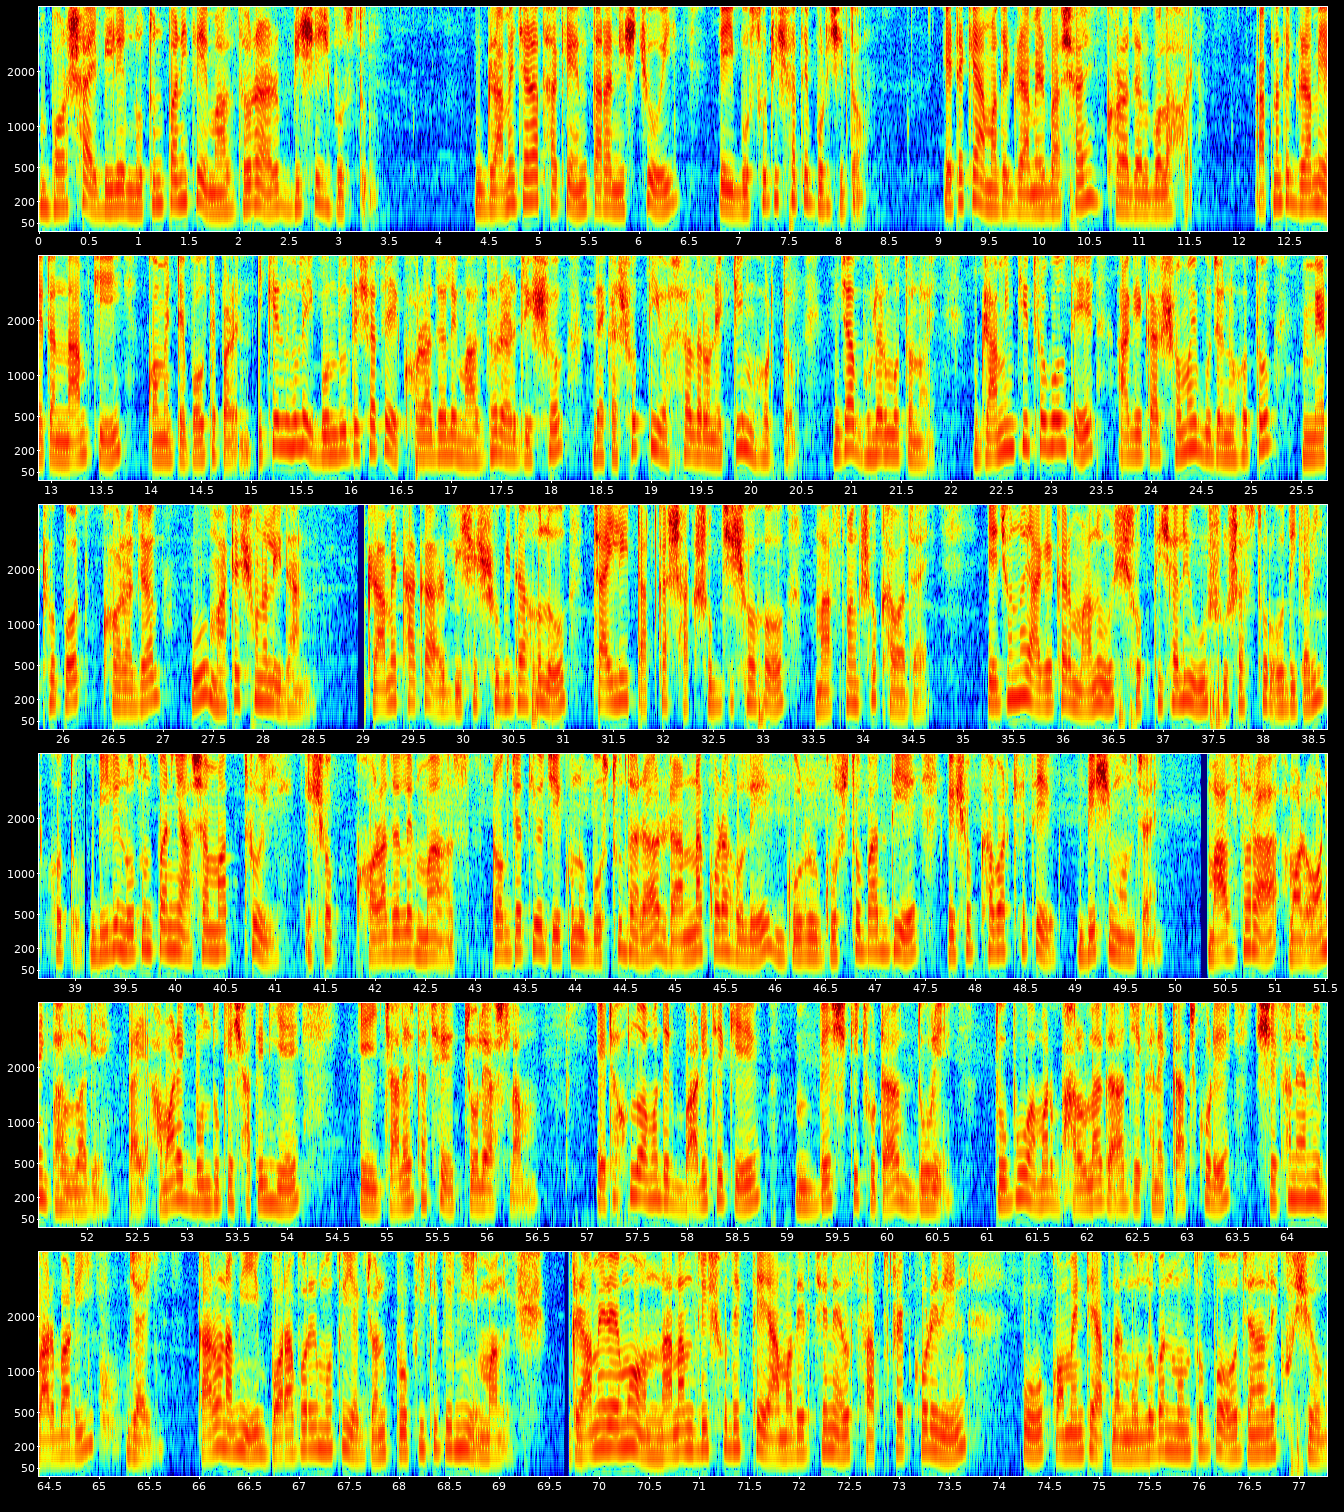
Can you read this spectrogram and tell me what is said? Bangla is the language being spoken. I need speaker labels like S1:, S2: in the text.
S1: বর্ষায় বিলের নতুন পানিতে মাছ ধরার বিশেষ বস্তু। গ্রামে যারা থাকেন, তারা নিশ্চয়ই এই বস্তুটির সাথে পরিচিত। এটাকে আমাদের গ্রামের ভাষায় খরাজাল বলা হয়। আপনাদের গ্রামে এটার নাম কি কমেন্টে বলতে পারেন। বিকেল হলেই বন্ধুদের সাথে খরাজালে মাছ ধরার দৃশ্য দেখা সত্যিই অসাধারণ একটি মুহূর্ত, যা ভুলার মতো নয়। গ্রামীণ চিত্র বলতে আগেকার সময় বোঝানো হতো মেঠো পথ, খরাজাল ও মাঠে সোনালি ধান। গ্রামে থাকার বিশেষ সুবিধা হলো চাইলেই টাটকা শাকসবজি সহ মাছ মাংস খাওয়া যায়। এজন্যই আগেকার মানুষ শক্তিশালী ও সুস্বাস্থ্যর অধিকারী হতো। বিলে নতুন পানি আসা মাত্রই এসব খরা জালের মাছ টকজাতীয় যে কোনো বস্তু দ্বারা রান্না করা হলে গরুর গোস্ত বাদ দিয়ে এসব খাবার খেতে বেশি মন চায়। মাছ ধরা আমার অনেক ভালো লাগে, তাই আমার এক বন্ধুকে সাথে নিয়ে এই জালের কাছে চলে আসলাম। এটা হলো আমাদের বাড়ি থেকে বেশ কিছুটা দূরে। তবু আমার ভালো লাগা যেখানে কাজ করে, সেখানে আমি বারবারই যাই, কারণ আমি বরাবরের মতোই একজন প্রকৃতিপ্রেমী মানুষ। গ্রামের এমন নানান দৃশ্য দেখতে আমাদের চ্যানেল সাবস্ক্রাইব করে দিন ও কমেন্টে আপনার মূল্যবান মন্তব্য জানালে খুশি হব।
